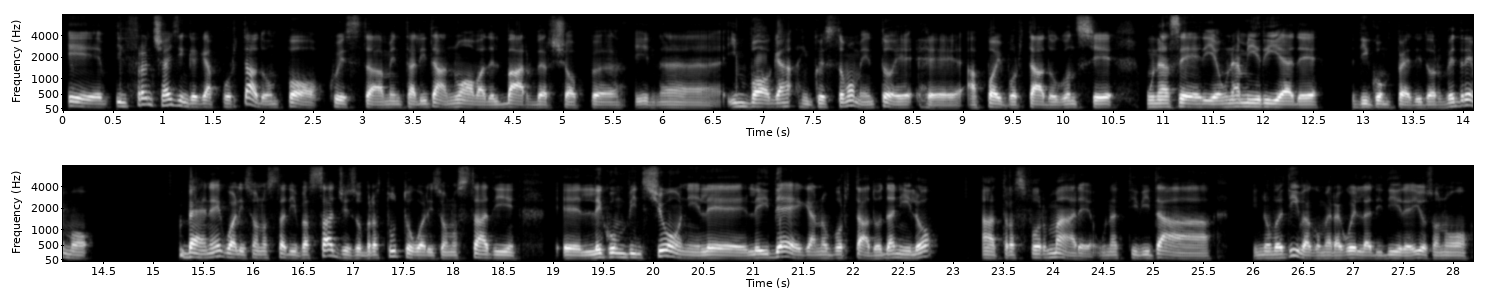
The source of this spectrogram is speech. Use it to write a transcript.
e il franchising che ha portato un po' questa mentalità nuova del barbershop in, uh, in voga in questo momento e eh, ha poi portato con sé una serie, una miriade di competitor. Vedremo bene quali sono stati i passaggi, soprattutto quali sono state eh, le convinzioni, le, le idee che hanno portato Danilo a trasformare un'attività innovativa come era quella di dire io sono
